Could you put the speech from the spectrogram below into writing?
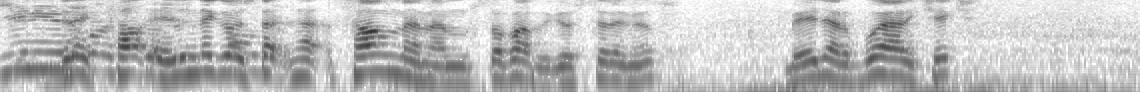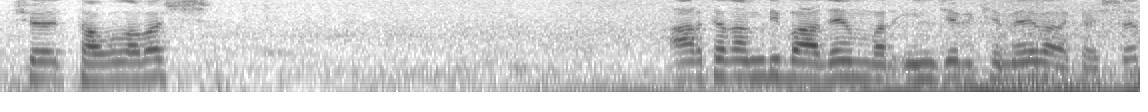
Yeni yeni Direkt sal, başladı. elinde göster. Ha, salma hemen Mustafa abi gösteremiyoruz. Beyler bu erkek şöyle tavla baş. Arkadan bir badem var, ince bir kemeri var arkadaşlar.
